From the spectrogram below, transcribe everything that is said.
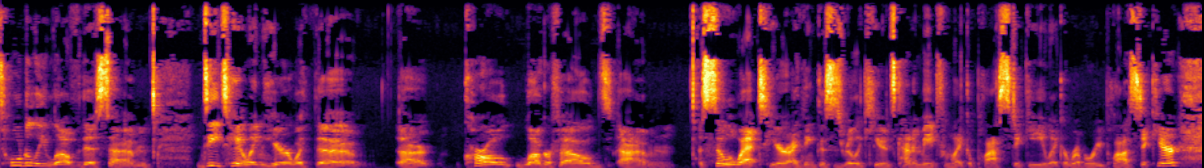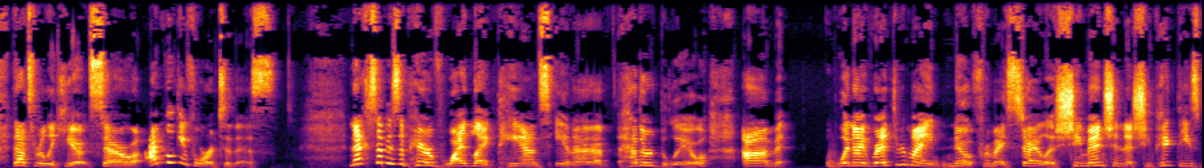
totally love this um, detailing here with the uh, Karl Lagerfeld um, silhouette here. I think this is really cute. It's kind of made from like a plasticky, like a rubbery plastic here. That's really cute. So I'm looking forward to this. Next up is a pair of wide leg pants in a heathered blue. Um, when I read through my note from my stylist, she mentioned that she picked these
